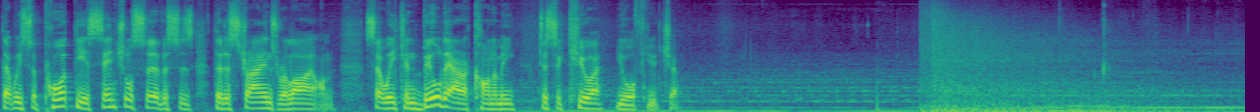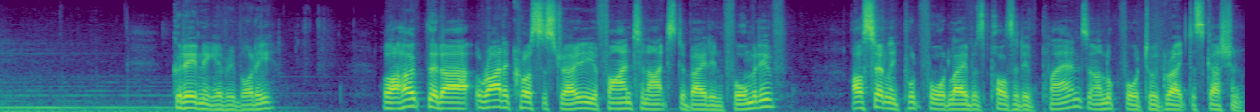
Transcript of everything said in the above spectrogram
that we support the essential services that Australians rely on, so we can build our economy to secure your future. Good evening, everybody. Well, I hope that uh, right across Australia you find tonight's debate informative. I'll certainly put forward Labor's positive plans and I look forward to a great discussion.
